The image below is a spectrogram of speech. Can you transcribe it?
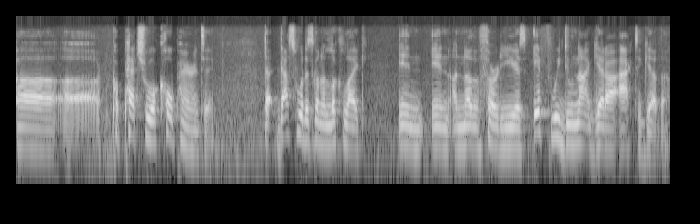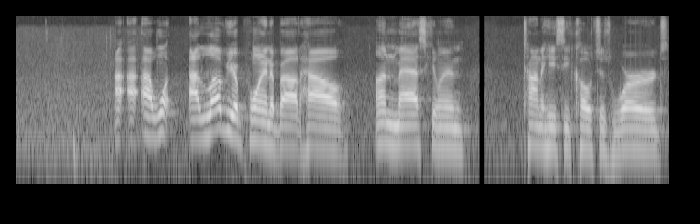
uh, uh, perpetual co-parenting. That, that's what it's gonna look like in in another 30 years if we do not get our act together. I, I, I want. I love your point about how unmasculine Ta-Nehisi Coates's words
